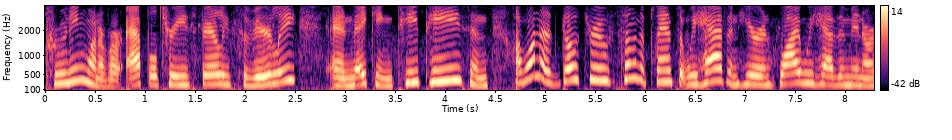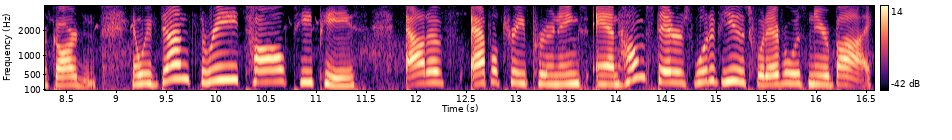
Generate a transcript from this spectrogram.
pruning one of our apple trees fairly severely and making teepees. And I want to go through some of the plants that we have in here and why we have them in our garden. And we've done three tall teepees out of apple tree prunings and homesteaders would have used whatever was nearby.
